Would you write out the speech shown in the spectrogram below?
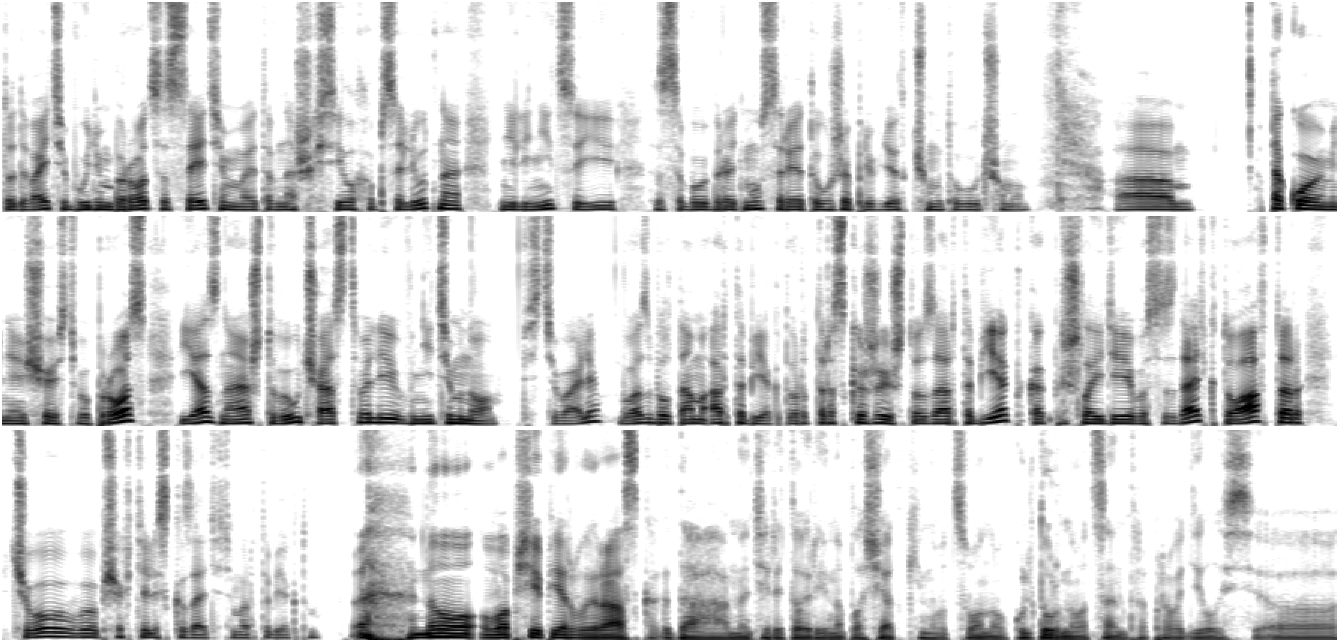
то давайте будем бороться с этим. Это в наших силах абсолютно не лениться и за собой убирать мусор, и это уже приведет к чему-то лучшему. Такой у меня еще есть вопрос. Я знаю, что вы участвовали в «Не темно» фестивале. У вас был там арт-объект. Вот расскажи, что за арт-объект, как пришла идея его создать, кто автор, и чего вы вообще хотели сказать этим арт-объектом? Ну, вообще первый раз, когда на территории, на площадке инновационного культурного центра проводилось, э,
